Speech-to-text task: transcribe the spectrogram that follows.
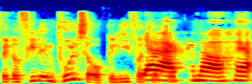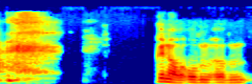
vielleicht auch viele Impulse auch geliefert ja, hat. Ja, genau, ja. Genau, um, um,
